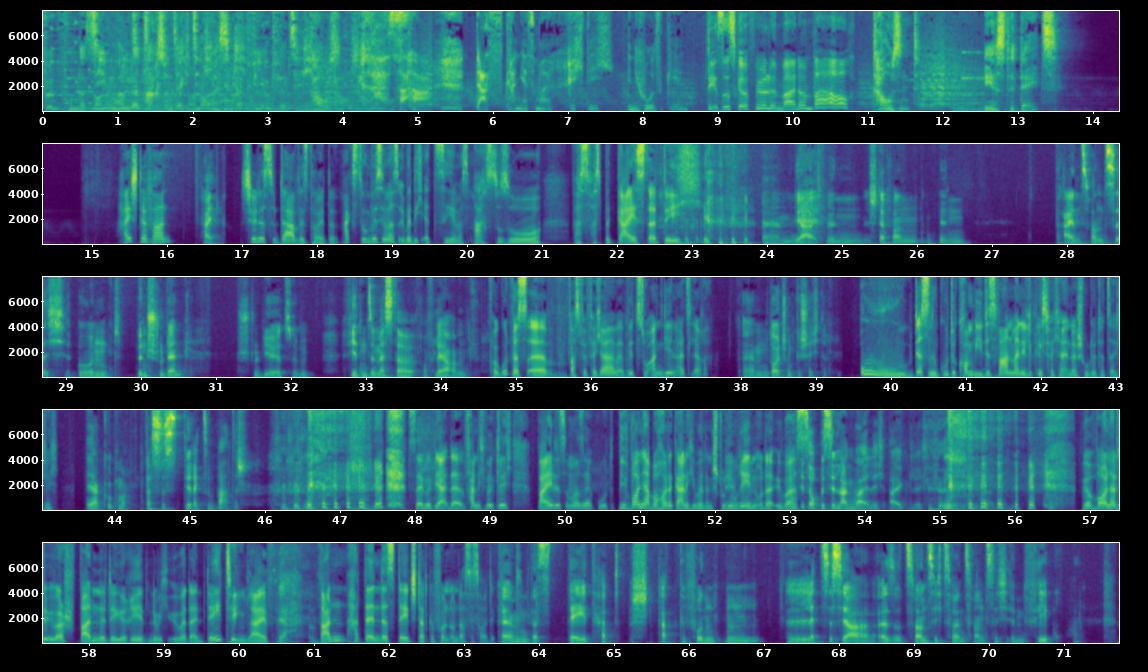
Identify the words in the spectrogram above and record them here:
500, 766, 344, 1000. Haha, das kann jetzt mal richtig in die Hose gehen. Dieses Gefühl in meinem Bauch. 1000. Erste Dates. Hi Stefan, Hi. schön, dass du da bist heute. Magst du ein bisschen was über dich erzählen? Was machst du so? Was, was begeistert dich? Ähm, ja, ich bin Stefan, bin 23 und bin Student. Studiere jetzt im vierten Semester auf Lehramt Voll gut. Was, äh, was für Fächer willst du angehen als Lehrer? ähm, Deutsch und Geschichte. Uh, das ist eine gute Kombi. Das waren meine Lieblingsfächer in der Schule tatsächlich. Ja, guck mal, das ist direkt sympathisch. Sehr gut. Ja, da fand ich wirklich beides immer sehr gut. Wir wollen ja aber heute gar nicht über dein Studium Nee, reden oder übers. Ist auch ein bisschen langweilig eigentlich. Bisschen langweilig. Wir wollen heute über spannende Dinge reden, nämlich über dein Dating-Life. Ja. Wann hat denn das Date stattgefunden, um das es heute geht? ähm, das Date hat stattgefunden letztes Jahr, also 2022 im Februar.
